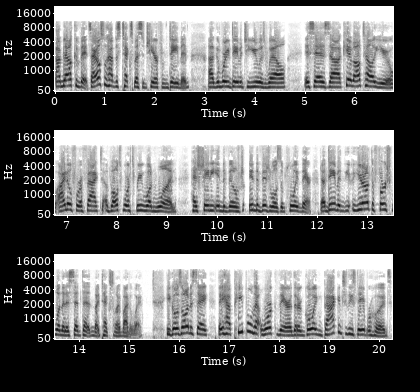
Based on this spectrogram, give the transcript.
I'm now convinced. I also have this text message here from Damon. Uh, good morning, Damon, to you as well. It says, uh, Kim, I'll tell you, I know for a fact a Baltimore 311 has shady individuals, individuals employed there. Now, Damon, you're not the first one that has sent that in my text line, by the way. He goes on to say they have people that work there that are going back into these neighborhoods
